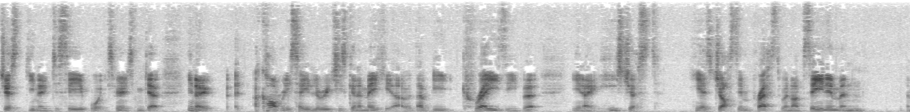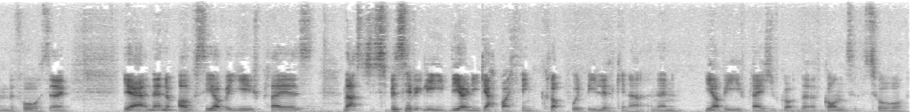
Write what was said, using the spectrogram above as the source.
just you know to see what experience he can get. You know, I can't really say Larouci's going to make it. That would be crazy, but you know he's just he has just impressed when I've seen him and and before. So yeah, and then obviously other youth players. That's specifically the only gap I think Klopp would be looking at. And then the other youth players you've got that have gone to the tour:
